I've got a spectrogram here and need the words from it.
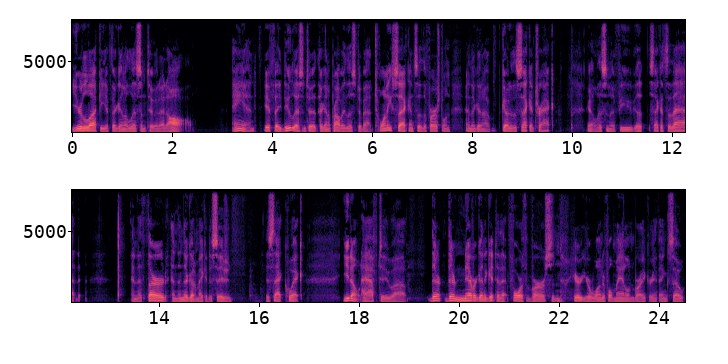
You're lucky if they're going to listen to it at all. And if they do listen to it, they're going to probably listen to about 20 seconds of the first one, and they're going to go to the second track. Going to listen to a few uh, seconds of that, and the third, and then they're going to make a decision. It's that quick. You don't have to. Uh, they're they're never going to get to that fourth verse and hear your wonderful mandolin break or anything. So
